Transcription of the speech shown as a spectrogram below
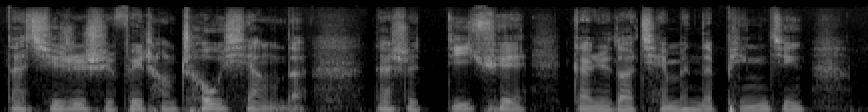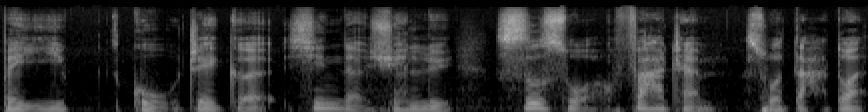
但其实是非常抽象的。但是的确感觉到前面的平静被一股这个新的旋律思索发展所打断，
